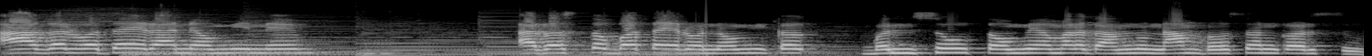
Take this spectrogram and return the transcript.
આગળ વધાર્યા અને અમીને આ રસ્તો બતાવ્યો અને અમે કંઈક બનશું તો અમે અમારા ગામનું નામ રોશન કરશું.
